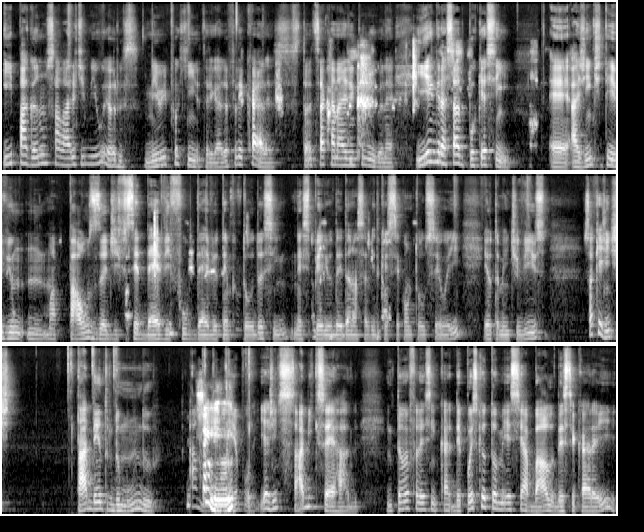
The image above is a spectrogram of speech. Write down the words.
e pagando um salário de mil euros. Mil e pouquinho, tá ligado? Eu falei, cara, estão de sacanagem comigo, né? E é engraçado porque, assim, é, a gente teve um, um, uma pausa de ser dev, full dev o tempo todo, assim, nesse período aí da nossa vida que você contou o seu aí. Eu também tive isso. Só que a gente tá dentro do mundo há muito tempo e a gente sabe que isso é errado. Então eu falei assim, cara, depois que eu tomei esse abalo desse cara aí,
